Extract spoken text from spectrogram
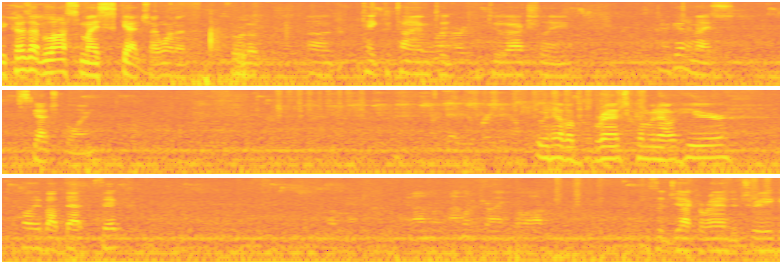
Because I've lost my sketch, I want to sort of uh, take the time to, to actually get a nice sketch going. We have a branch coming out here, probably about that thick. And I'm, I'm gonna try and go off. This is a jacaranda tree.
